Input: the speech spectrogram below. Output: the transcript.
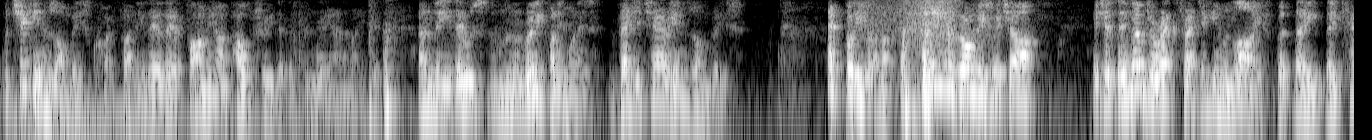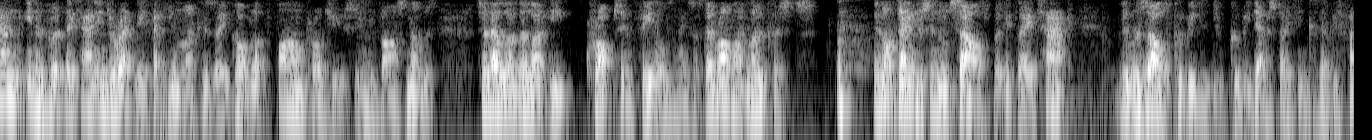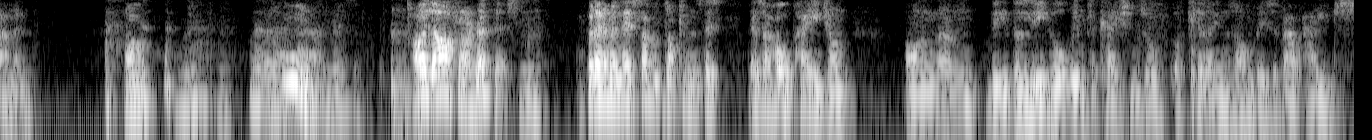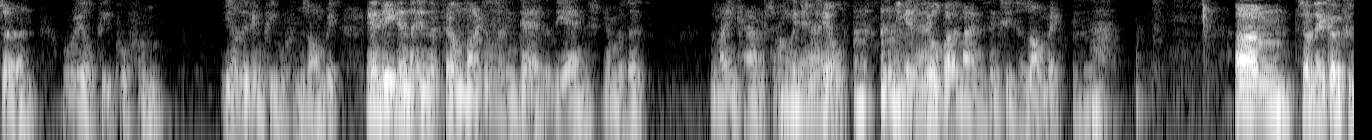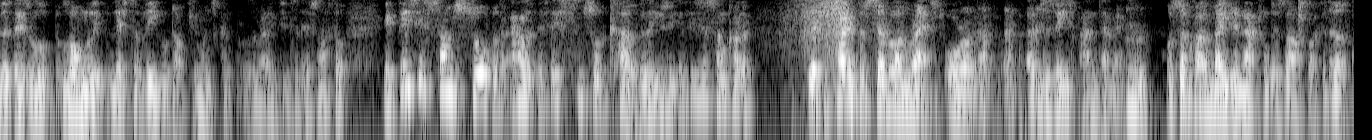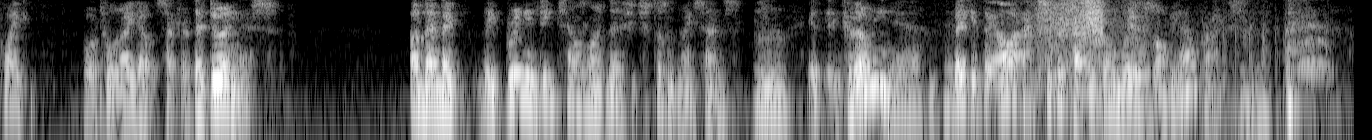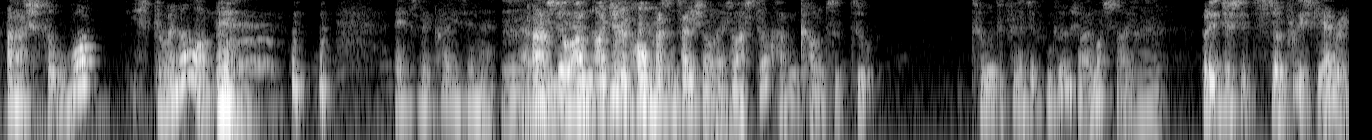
the chicken zombies were quite funny. They're, they're farmyard poultry that have been reanimated. And the, there was a really funny one is vegetarian zombies. Believe it or not. These are zombies which are, it's a, they're no direct threat to human life, but they, they can inadvert, they can indirectly affect human life because they gobble up farm produce in vast numbers. So they'll, they'll like eat crops in fields and things like that. They're rather like locusts. They're not dangerous in themselves, but if they attack, the results could be could be devastating because there'd be famine. Um, Amazing. I laughed when I read this, but I mean, there's several documents. There's there's a whole page on on um, the the legal implications of, of killing zombies, about how you discern real people from, you know, living people from zombies. And indeed, in the, in the film Night of the Living Dead, at the end, remember the the main character, he Oh, gets yeah. killed. He gets Yeah. killed by the man who thinks he's a zombie. Um, so they go through that. there's a long li- list of legal documents related to this, and I thought, if this is some sort of, if this is some sort of code, if this is some kind of, they're preparing for civil unrest or a, a, a disease pandemic mm. or some kind of major natural disaster like an earthquake or a tornado, etc. If they're doing this, and then they they bring in details like this, it just doesn't make sense. Mm. Mm. It, it could only Yeah. make if they are actually preparing for real zombie outbreaks. Mm-hmm. And I just thought, what is going on? It's a bit crazy, isn't it? Mm. And I um, still, I'm, I did a whole presentation on this, and I still haven't come to to, to a definitive conclusion. I must say, but it just it's uh, pretty scary.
